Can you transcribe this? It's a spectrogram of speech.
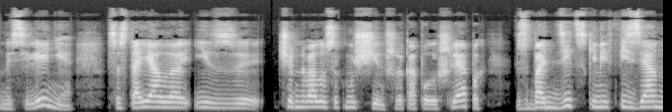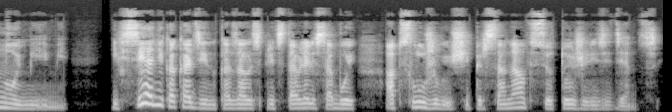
население состояло из черноволосых мужчин в широкополых шляпах с бандитскими физиономиями, и все они как один, казалось, представляли собой обслуживающий персонал все той же резиденции.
